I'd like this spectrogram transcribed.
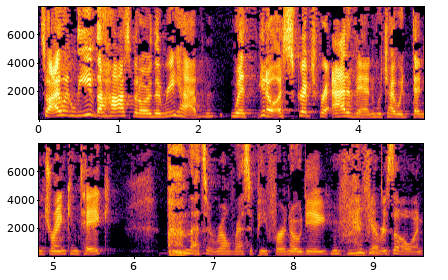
So I would leave the hospital or the rehab with, you know, a script for Ativan, which I would then drink and take. That's a real recipe for an OD, if you ever saw one.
